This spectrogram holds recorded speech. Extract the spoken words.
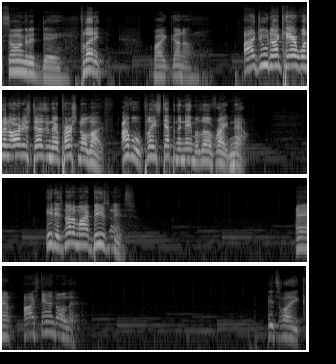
Song of the day Flooded by Gunna. I do not care what an artist does in their personal life. I will play Step in the Name of Love right now. It is none of my business And I stand on that. It's like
